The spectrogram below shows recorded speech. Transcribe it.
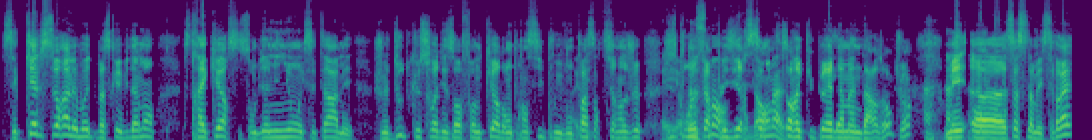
c'est quel sera le mode. Parce qu'évidemment, Strikers, ils sont bien mignons, etc. Mais je doute que ce soit des enfants de cœur dans le principe où ils vont Ah pas oui. sortir un jeu Et juste pour nous faire plaisir sans, récupérer de la main d'argent, tu vois. Mais euh, ça, c'est non, mais c'est vrai.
